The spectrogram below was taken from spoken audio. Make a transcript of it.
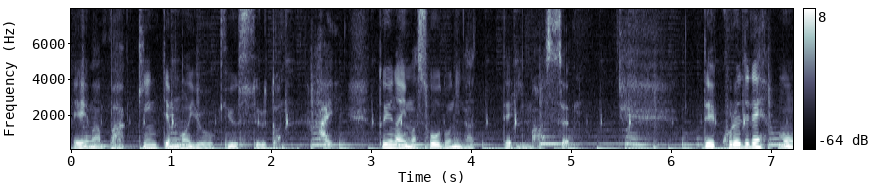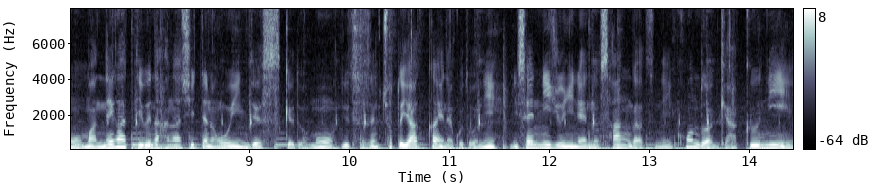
えー、ま罰金っていうものを要求すると。はい、というような今騒動になっています。でこれでねもうまネガティブな話っていうのは多いんですけども実はですねちょっと厄介なことに2022年の3月に今度は逆に、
